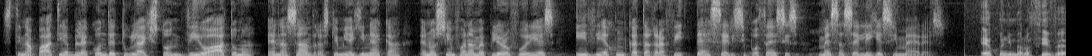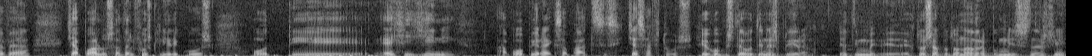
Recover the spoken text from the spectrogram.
Στην απάτη εμπλέκονται τουλάχιστον δύο άτομα, ένας άνδρας και μια γυναίκα, ενώ σύμφωνα με πληροφορίες ήδη έχουν καταγραφεί τέσσερις υποθέσεις μέσα σε λίγες ημέρες. Έχω ενημερωθεί βέβαια και από άλλους αδελφούς κληρικούς ότι έχει γίνει απόπειρα εξαπάτησης και σε αυτούς. Εγώ πιστεύω ότι είναι σπήρα. Γιατί εκτός από τον άνδρα που μίλησε στην αρχή,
